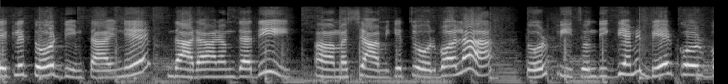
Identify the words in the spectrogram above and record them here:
দেখলে তোর ডিম তাই নে। দাঁড়া হারামজাদি আমার স্বামীকে চোর বলা, তোর পিছন দিক দিয়ে আমি বের করব।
